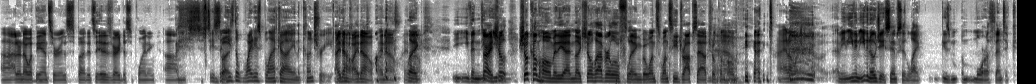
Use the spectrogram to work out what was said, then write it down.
Uh, I don't know what the answer is, but it's it is very disappointing. Um, He's just he's, but- he's the whitest black guy in the country. I know, mean, I know, I know. I know. like even Sorry, even- she'll she'll come home at the end. Like she'll have her little fling, but once once he drops out, she'll come home at the end. I don't. I mean, even even OJ Simpson like is m- more authentic.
